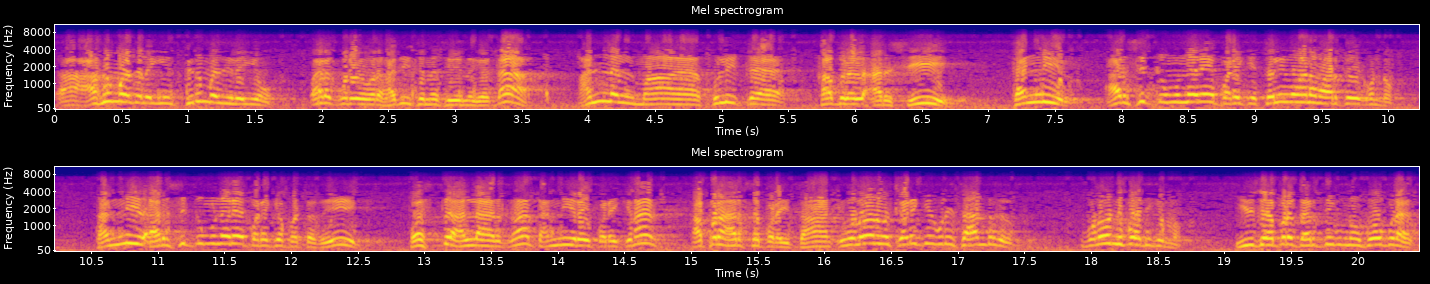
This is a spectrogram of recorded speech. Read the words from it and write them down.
அகமதுலையும் திருமதிலையும் வரக்கூடிய ஒரு ஹதீஸ் என்ன செய்யுன்னு கேட்டா அண்ணல் மா குளிக்க கபலல் அரிசி. தண்ணீர் அரிசிக்கு முன்னரே படைக்க தெளிவான வார்த்தையை கொண்டோம். தண்ணீர் அரிசிக்கு முன்னரே படைக்கப்பட்டது. ஃபர்ஸ்ட் அல்லாஹ் இருக்கிறான் தண்ணீரை படைக்கிறான் அப்புறம் அரசை படைத்தான். இவ்வளவு நமக்கு கிடைக்கக்கூடிய சான்றுகள். இவ்வளவு நிப்பாட்டிக்கணும். இதுக்கப்புறம் தரத்துக்கு நம்ம போகக்கூடாது.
